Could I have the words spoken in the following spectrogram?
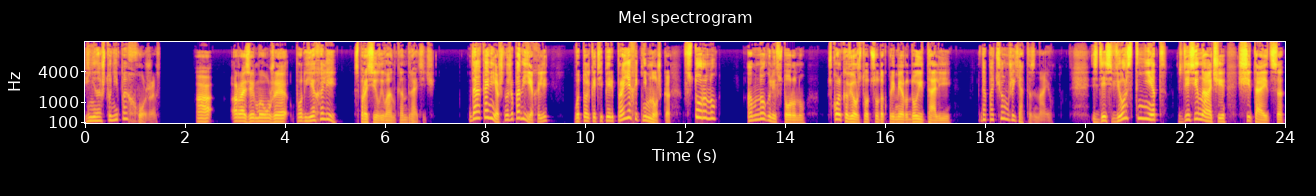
и ни на что не похоже». «А разве мы уже подъехали?» — спросил Иван Кондратич. — Да, конечно же, подъехали. Вот только теперь проехать немножко в сторону. А много ли в сторону? Сколько верст отсюда, к примеру, до Италии? Да почем же я-то знаю? Здесь верст нет, здесь иначе считается.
